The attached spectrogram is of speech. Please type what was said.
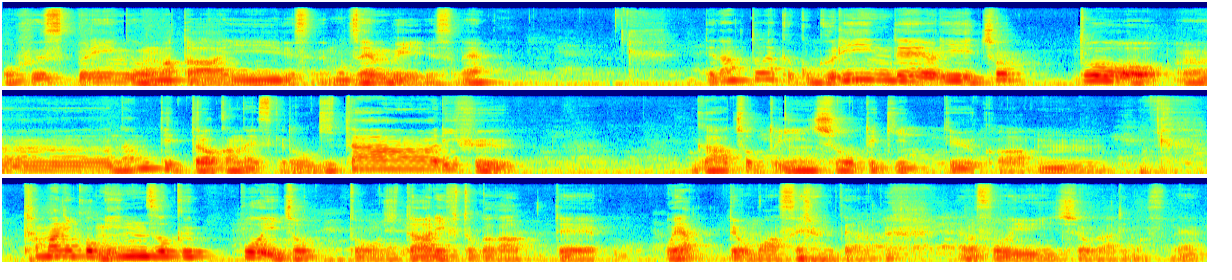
オフスプリングもまたいいですね。もう全部いいですね。でなんとなくこうグリーンデよりちょっとうーん何て言ったら分かんないですけどギターリフがちょっと印象的っていうかうん。たまにこう民族っぽいちょっとギターリフとかがあっておやって思わせるみたいななんかそういう印象がありますね。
